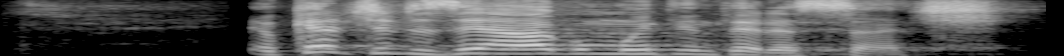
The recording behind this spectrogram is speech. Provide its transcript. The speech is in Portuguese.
Eu quero te dizer algo muito interessante.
